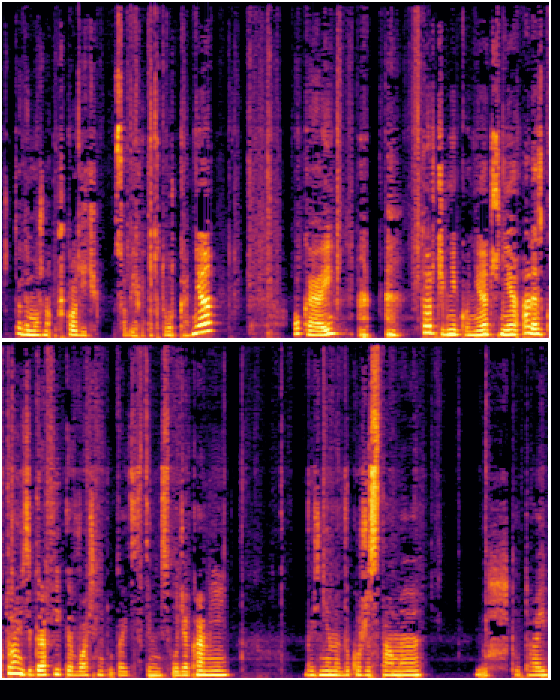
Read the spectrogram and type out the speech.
Wtedy można uszkodzić sobie tekturkę, nie? Ok. Torcik niekoniecznie, ale z którąś z grafikę właśnie tutaj z tymi słodziakami weźmiemy, wykorzystamy już tutaj.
